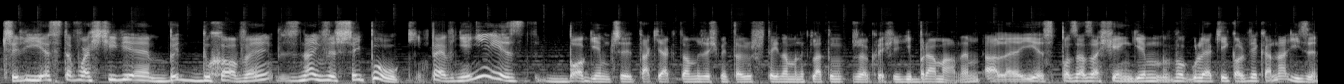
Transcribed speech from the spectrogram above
czyli jest to właściwie byt duchowy z najwyższej półki. Pewnie nie jest Bogiem, czy tak jak to my żeśmy to już w tej nomenklaturze określili Brahmanem, ale jest poza zasięgiem w ogóle jakiejkolwiek analizy.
